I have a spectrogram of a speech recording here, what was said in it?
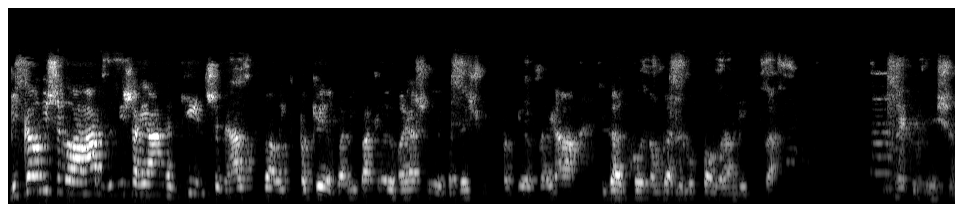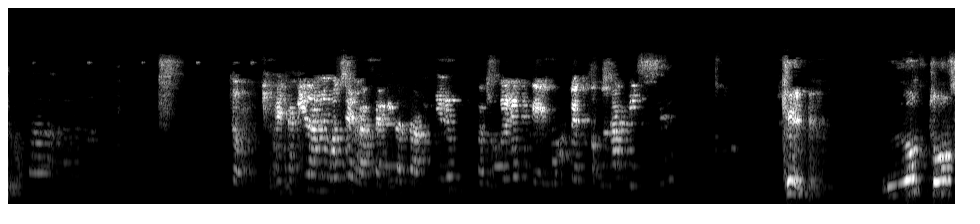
בעיקר מי שלא אהב זה מי שהיה הנגיד, שמאז כבר התפגר, ואני באתי ללוויה שלו לוודא שהוא התפגר, זה היה יגאל כהן אורגן, אלוף העולם ליצחק. באמת לפני שנה. טוב, ותגיד לנו עוד שאלה, תגיד, אתה מכיר את את פרופסור חביס? כן, לא טוב,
